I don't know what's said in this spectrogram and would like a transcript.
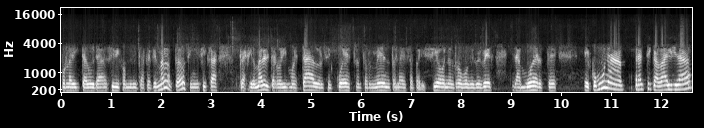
por la dictadura cívico-militar. Reafirmar lo actuado significa reafirmar el terrorismo de Estado, el secuestro, el tormento, la desaparición, el robo de bebés, la muerte, eh, como una práctica válida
